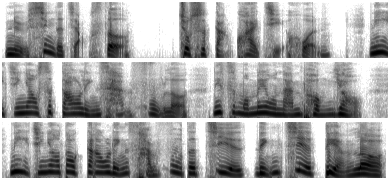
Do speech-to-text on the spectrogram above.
女性的角色就是赶快结婚。你已经要是高龄产妇了，你怎么没有男朋友？你已经要到高龄产妇的界临界点了，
